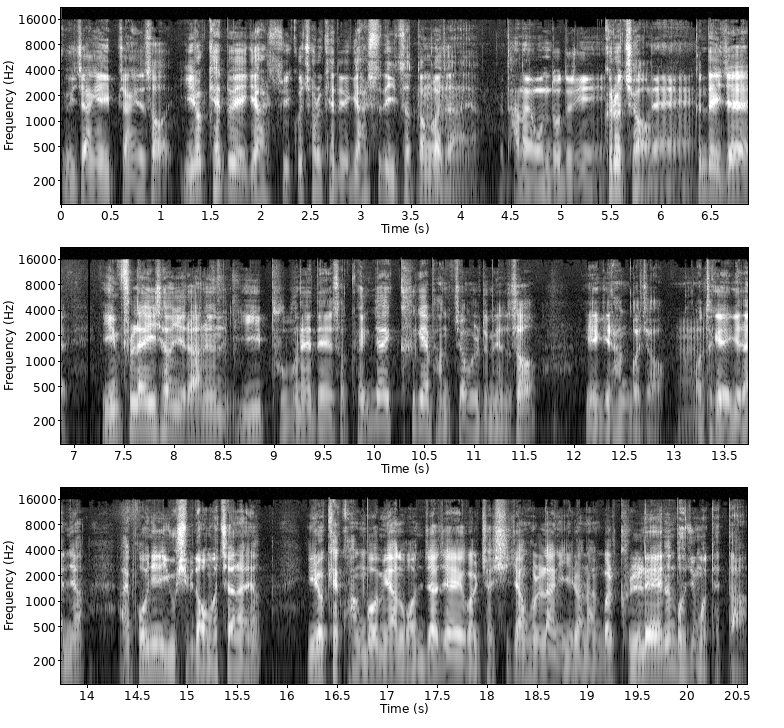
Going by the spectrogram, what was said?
의장의 입장에서 이렇게도 얘기할 수 있고 저렇게도 얘기할 수도 있었던 거잖아요. 단어의 온도들이. 그렇죠. 네. 근데 이제 인플레이션이라는 이 부분에 대해서 굉장히 크게 방점을 두면서 얘기를 한 거죠. 음. 어떻게 얘기를 했냐? 아니, 본인이 60이 넘었잖아요. 이렇게 광범위한 원자재에 걸쳐 시장 혼란이 일어난 걸 근래에는 보지 못했다.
